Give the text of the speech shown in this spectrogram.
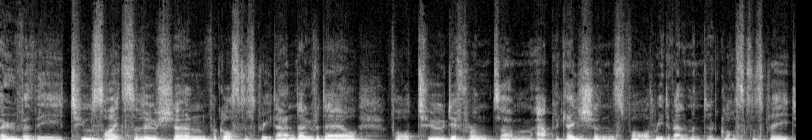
over the two site solution for Gloucester Street and Overdale for two different um, applications for redevelopment at Gloucester Street.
